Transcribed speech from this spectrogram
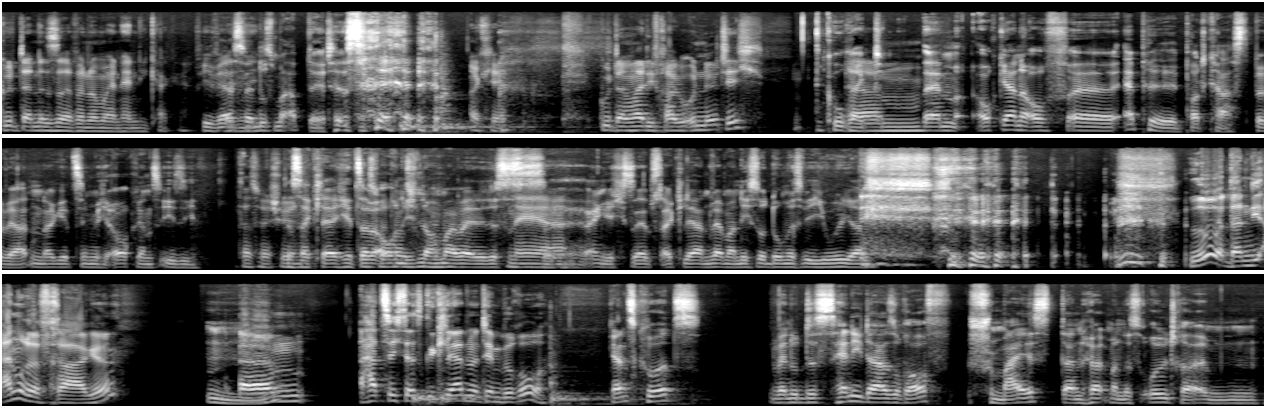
Gut, dann ist es einfach nur mein Handy kacke. Wie wär's, wenn du es mal updatest? Okay. Gut, dann war die Frage unnötig. Korrekt. Ähm. Ähm, auch gerne auf äh, Apple Podcast bewerten, da geht es nämlich auch ganz easy. Das wäre schön. Das erkläre ich jetzt Das aber auch nicht nochmal, weil das Naja. äh, eigentlich selbst erklären, wenn man nicht so dumm ist wie Julian. so, dann die andere Frage. Mhm. Ähm, hat sich das geklärt mit dem Büro? Ganz kurz, wenn du das Handy da so raufschmeißt, dann hört man das Ultra, im,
